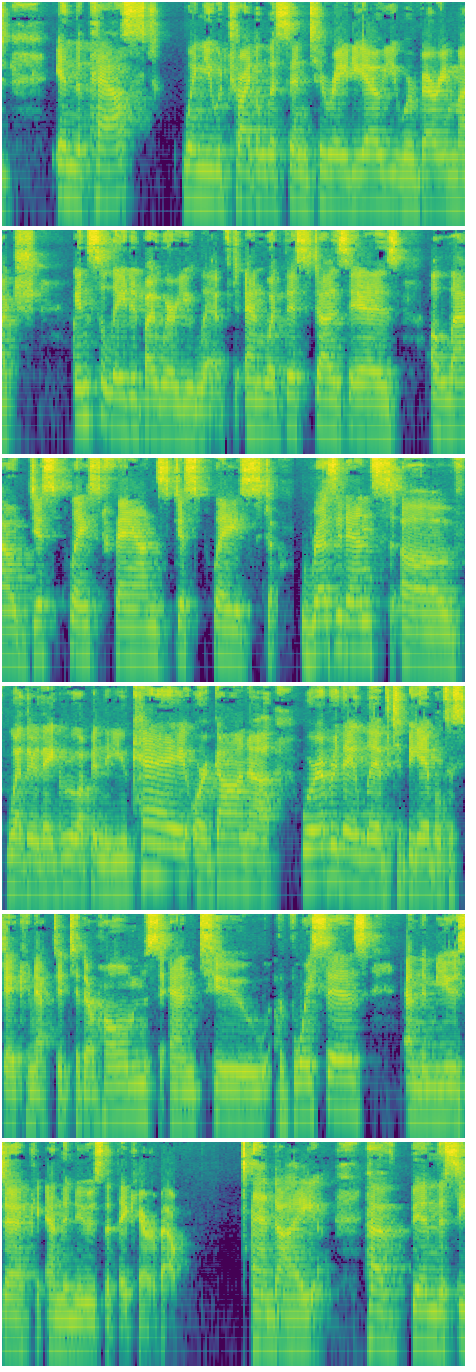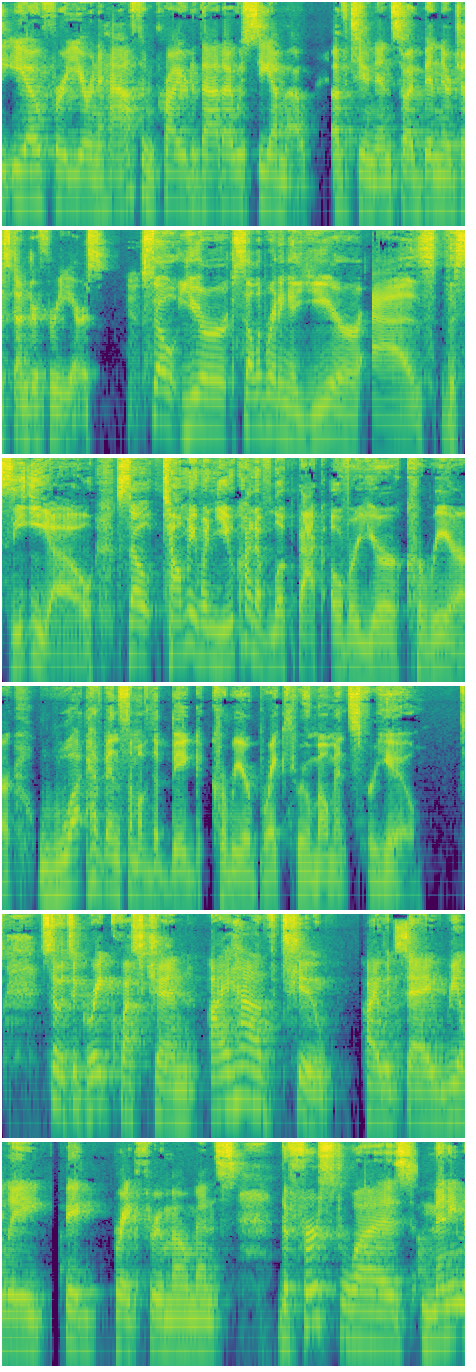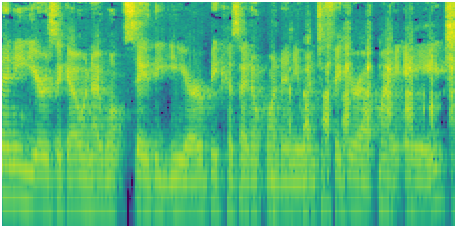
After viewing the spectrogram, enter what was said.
in the past, when you would try to listen to radio, you were very much insulated by where you lived. And what this does is allow displaced fans, displaced residents of whether they grew up in the UK or Ghana, wherever they live, to be able to stay connected to their homes and to the voices and the music and the news that they care about. And I have been the CEO for a year and a half. And prior to that, I was CMO of TuneIn. So I've been there just under three years. So you're celebrating a year as the CEO. So tell me, when you kind of look back over your career, what have been some of the big career breakthrough moments for you? So it's a great question. I have two. I would say, really big breakthrough moments. The first was many, many years ago, and I won't say the year because I don't want anyone to figure out my age.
